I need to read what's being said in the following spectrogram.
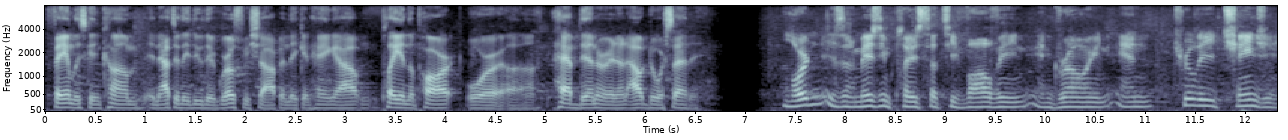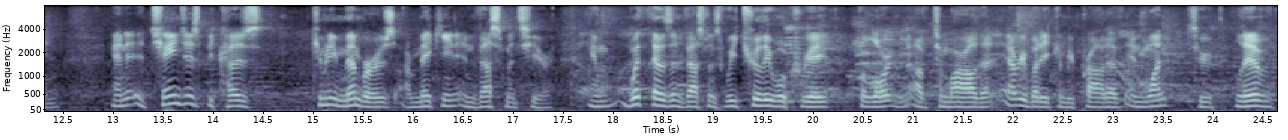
families can come and after they do their grocery shopping, they can hang out and play in the park or uh, have dinner in an outdoor setting. Lorton is an amazing place that's evolving and growing and truly changing. And it changes because community members are making investments here. And with those investments, we truly will create the Lorton of tomorrow that everybody can be proud of and want to live,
